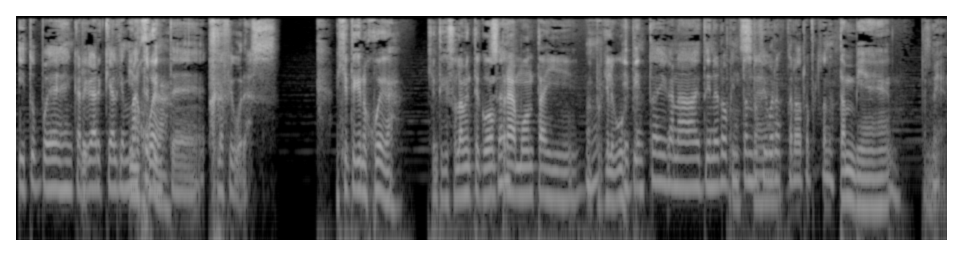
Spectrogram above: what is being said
y tú puedes encargar que alguien y más no te juega. pinte las figuras. hay gente que no juega. Gente que solamente compra, Sí. monta y. Porque le Y gusta. pinta y gana dinero pintando figuras para otra persona. También. también.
